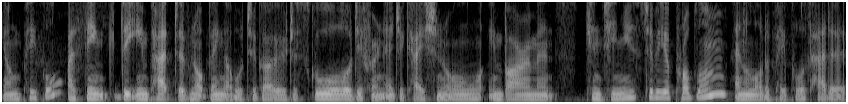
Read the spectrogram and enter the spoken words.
young people. I think the impact of not being able to go to school or different educational environments continues to be a problem. And a lot of people have had a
